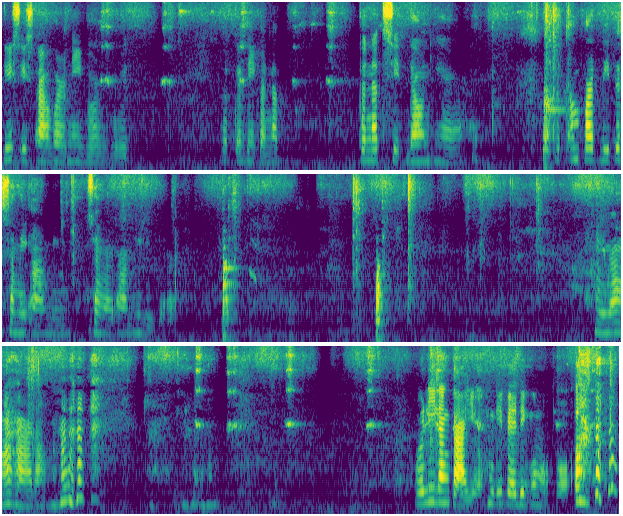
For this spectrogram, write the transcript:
This is our neighborhood. But today cannot cannot sit down here. But ang park dito sa may amin, sa may aming lugar. May mga harang. Uli lang tayo. Hindi pwedeng umupo.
